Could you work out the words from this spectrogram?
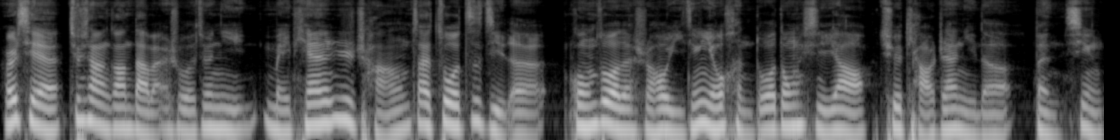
而且就像刚大白说，就你每天日常在做自己的工作的时候，已经有很多东西要去挑战你的本性，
